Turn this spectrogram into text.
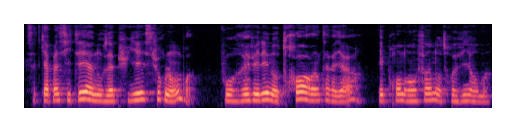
cette capacité à nous appuyer sur l'ombre pour révéler notre or intérieur et prendre enfin notre vie en main.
